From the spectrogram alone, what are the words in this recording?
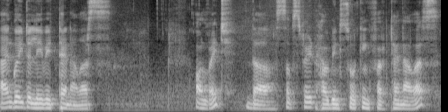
I'm going to leave it 10 hours. Alright the substrate have been soaking for 10 hours.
